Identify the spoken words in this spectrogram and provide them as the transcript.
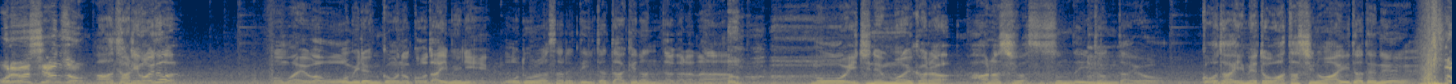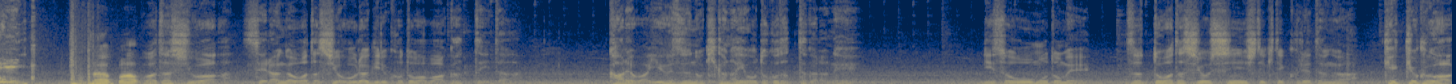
俺は知らんぞ。当たり前だ。お前は近江連合の5代目に踊らされていただけなんだからな。もう1年前から話は進んでいたんだよ5代目と私の間でね。Oh, 私はセラが私を裏切ることは分かっていた。彼は融通の利かない男だったからね。理想を求めずっと私を支援してきてくれたが結局は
